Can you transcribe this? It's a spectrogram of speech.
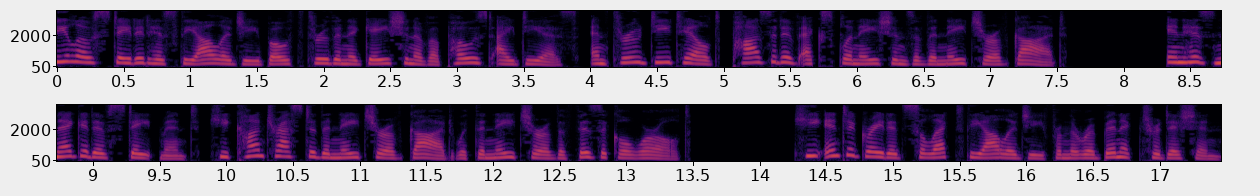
Philo stated his theology both through the negation of opposed ideas, and through detailed, positive explanations of the nature of God. In his negative statement, he contrasted the nature of God with the nature of the physical world. He integrated select theology from the rabbinic tradition,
